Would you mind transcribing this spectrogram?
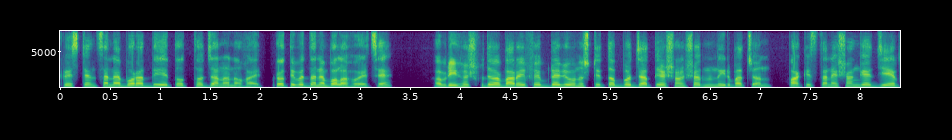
ক্রিস্টেনসেনের বরাদ দিয়ে তথ্য জানানো হয়। প্রতিবেদনে বলা হয়েছে বৃহস্পতিবার বারোই ফেব্রুয়ারি অনুষ্ঠিতব্য জাতীয় সংসদ নির্বাচন, পাকিস্তানের সঙ্গে জেএফ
